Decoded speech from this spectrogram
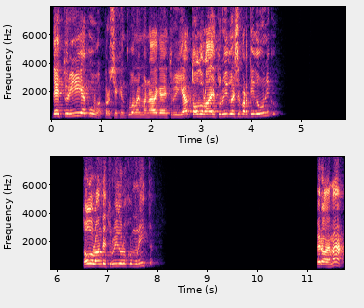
destruiría Cuba? Pero si es que en Cuba no hay más nada que destruir ya, todo lo ha destruido ese partido único. Todo lo han destruido los comunistas. Pero además,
